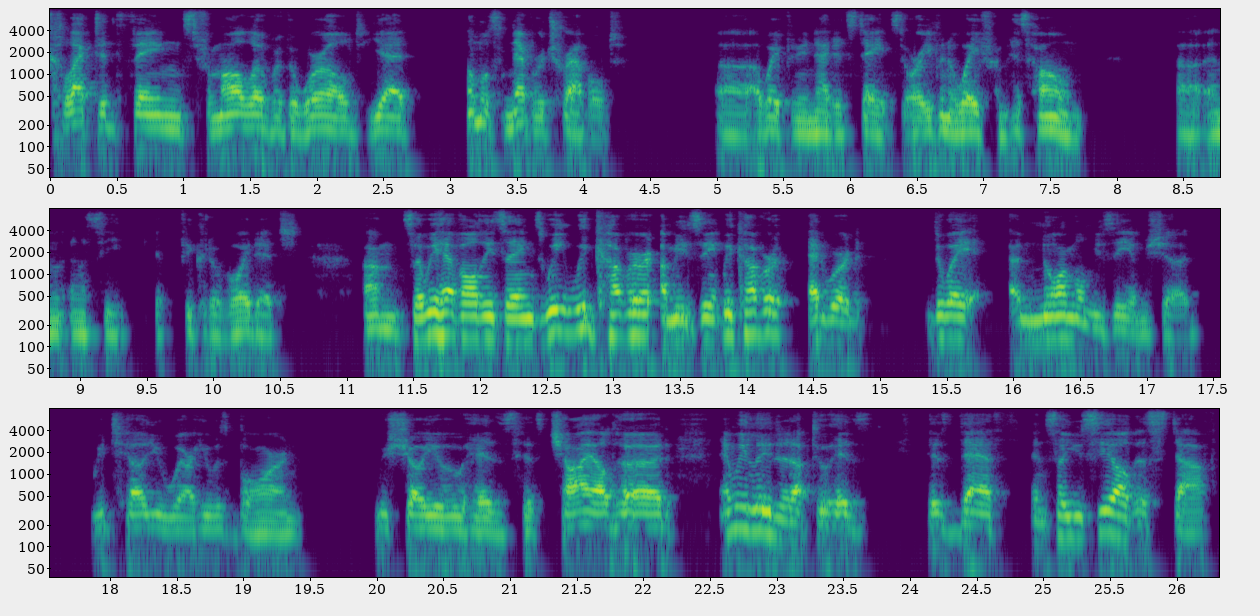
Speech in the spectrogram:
collected things from all over the world, yet almost never traveled uh, away from the United States or even away from his home, uh, unless he if he could avoid it. Um, so we have all these things. We we cover a museum. We cover Edward the way a normal museum should. We tell you where he was born. We show you his his childhood, and we lead it up to his his death. And so you see all this stuff.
